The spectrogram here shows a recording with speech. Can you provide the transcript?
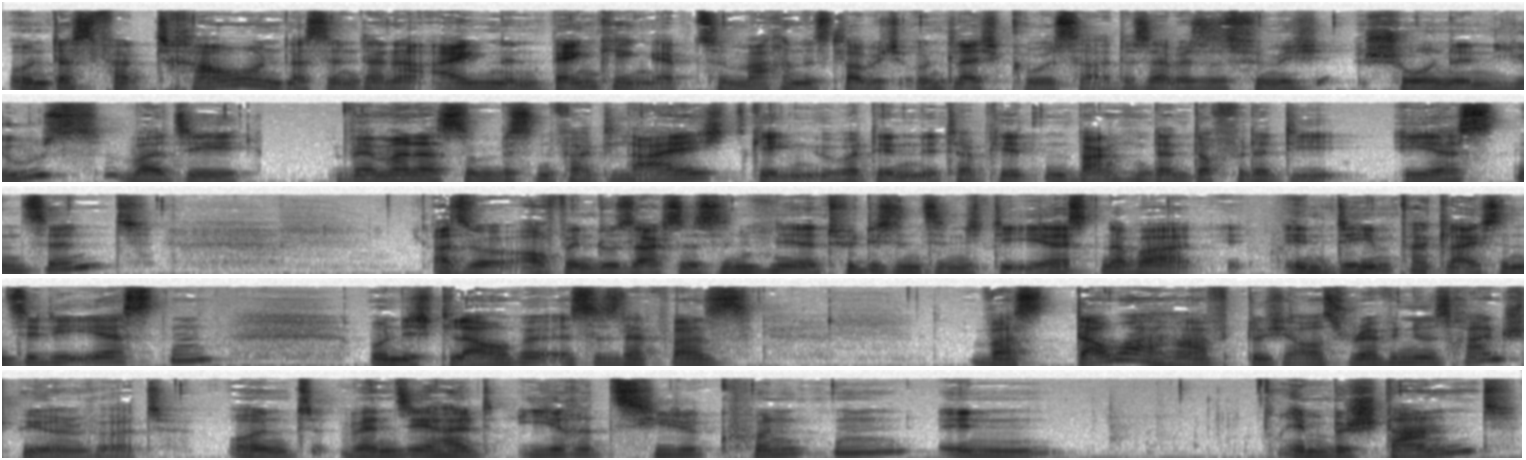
Und das Vertrauen, das in deiner eigenen Banking-App zu machen, ist, glaube ich, ungleich größer. Deshalb ist es für mich schon ein Use, weil sie, wenn man das so ein bisschen vergleicht, gegenüber den etablierten Banken dann doch wieder die ersten sind. Also auch wenn du sagst, es sind natürlich sind sie nicht die ersten, aber in dem Vergleich sind sie die ersten. Und ich glaube, es ist etwas, was dauerhaft durchaus Revenues reinspielen wird. Und wenn sie halt ihre Zielkunden in, im Bestand,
